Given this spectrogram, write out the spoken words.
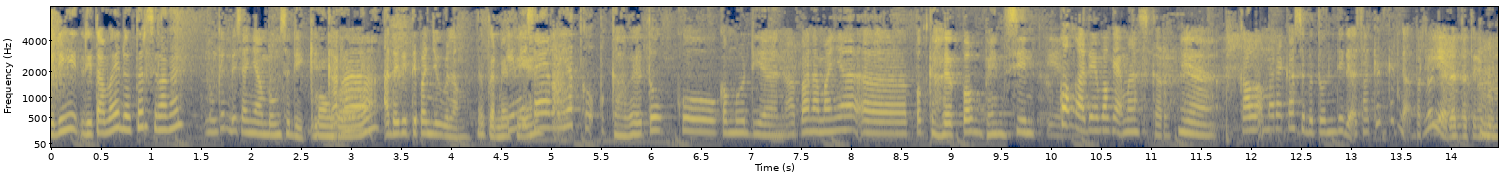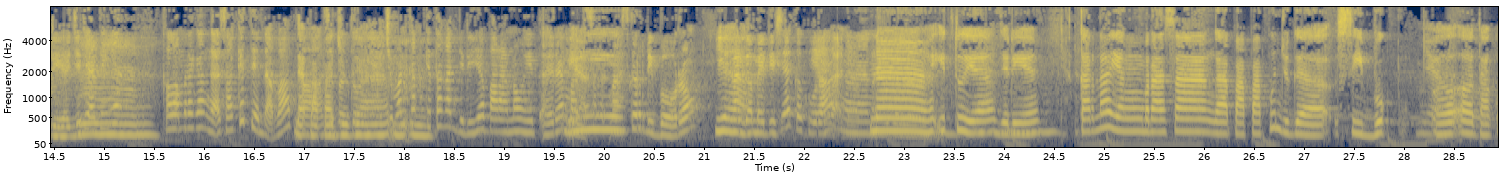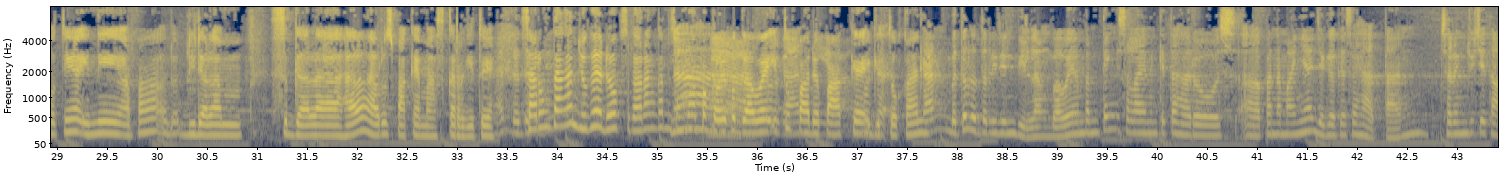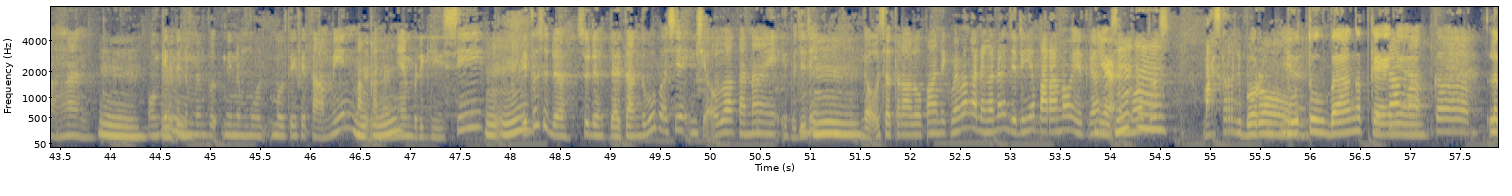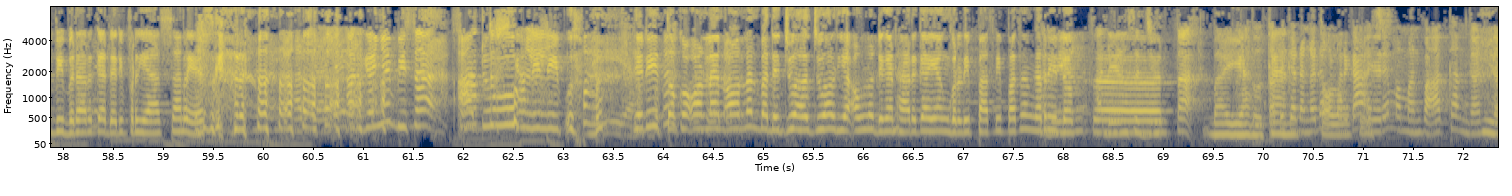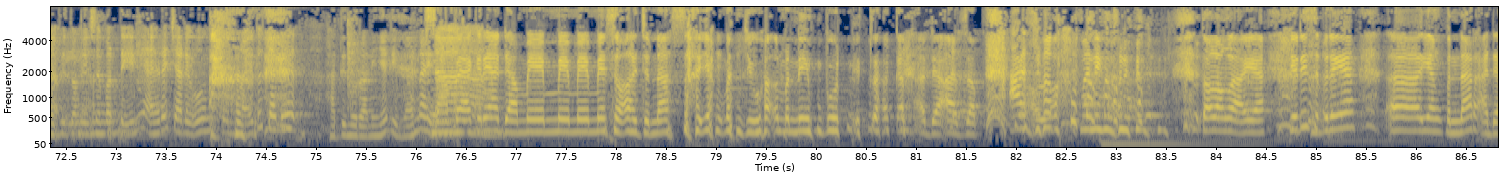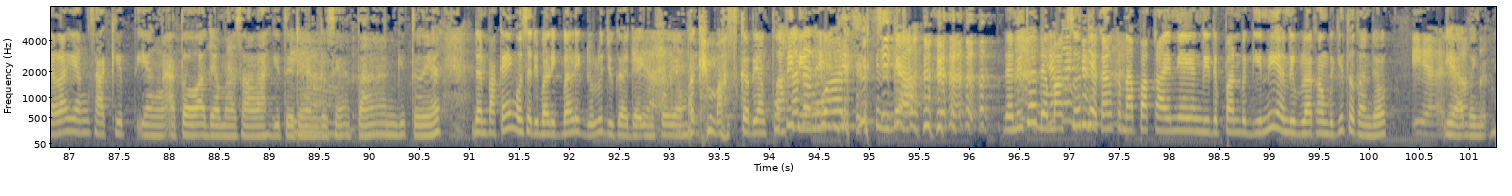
Jadi ditambahin dokter silakan. Mungkin bisa nyambung sedikit Monggo. karena ada titipan juga ulang. Dokter Ini saya lihat kok pegawai toko kemudian apa namanya uh, pegawai pom bensin yeah. kok nggak ada yang pakai masker. Yeah. Kalau mereka sebetulnya tidak sakit kan nggak perlu yeah. ya dokter ibu dia. Jadi artinya hmm. kalau mereka nggak sakit ya nggak apa-apa apa sebetulnya. Juga. Cuman kan kita kan jadinya paranoid. Akhirnya yeah. masker, masker diborong, yeah. tenaga medisnya kekurangan. Yeah, nah gitu, itu ya jadi ya. Karena yang merasa nggak apa-apa pun juga sibuk. Yeah, uh, uh, takutnya ini apa di dalam segala hal harus pakai masker gitu ya. Nah, Sarung tangan juga dok. Sekarang kan nah, semua pegawai-pegawai itu kan, pada iya. pakai gitu kan. Kan betul dokter Didin bilang bahwa yang penting selain kita harus apa namanya jaga kesehatan, sering cuci tangan. Hmm. Mungkin hmm. minum minum multivitamin, hmm. makanan yang bergizi, hmm. itu sudah sudah daya tubuh pasti insya Allah akan naik itu. Jadi hmm. nggak hmm. usah terlalu panik. Memang kadang-kadang jadinya paranoid kan. Yeah. Semua hmm. terus masker diborong. Butuh banget kayaknya. Kita ke lebih berharga dari perhiasan ya sekarang. Harganya, bisa 100 Aduh. kali lipat. Iya. Jadi toko online-online pada jual-jual ya Allah dengan harga yang berlipat-lipat kan ngeri ada dokter. Ada yang sejuta bayangkan. Tapi kadang-kadang mereka please. akhirnya memanfaatkan kan ya, situasi ya. seperti ini akhirnya cari untung. Nah itu cari hati nuraninya di mana ya? Sampai nah. akhirnya ada meme-meme soal jenazah yang menjual menimbun itu akan ada azab. azab menimbun. Tolonglah ya. Jadi sebenarnya uh, yang benar adalah yang sakit yang atau ada masalah gitu ya. dengan kesehatan gitu ya. Dan pakainya nggak usah dibalik-balik dulu juga ada ya. info yang pakai masker yang putih Bahkan di luar. Dan itu ada maksudnya kan kenapa kainnya yang di depan begini, yang di belakang begitu kan dok? Iya, Iya banyak.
